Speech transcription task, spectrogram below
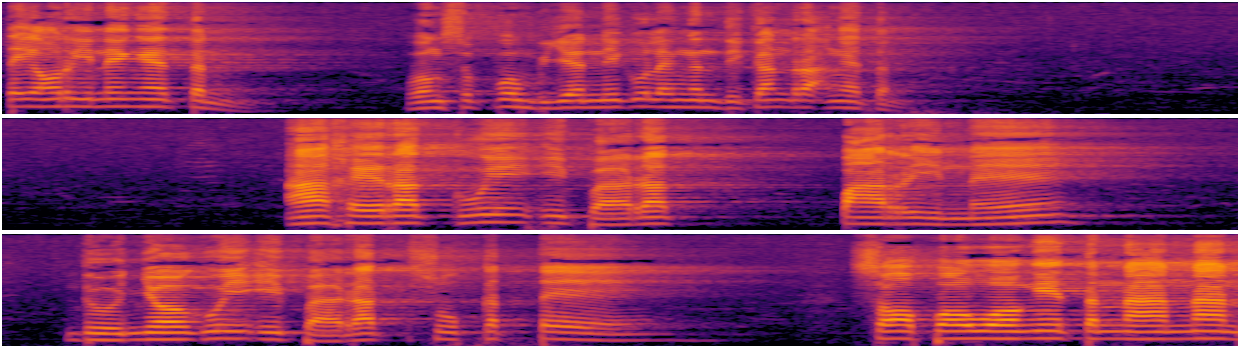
Teorine ngeten. Wong sepuh biyen niku leh ngendikan rak ngeten. Akhirat kuwi ibarat parine Donya kuwi ibarat sukete. Sapa wonge tenanan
